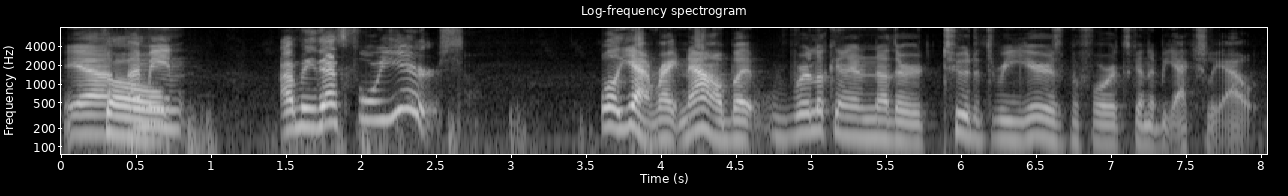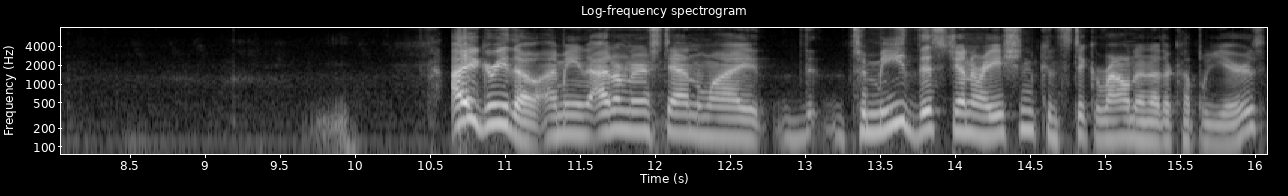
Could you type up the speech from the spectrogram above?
yeah. So, I mean, I mean that's four years. Well, yeah, right now, but we're looking at another two to three years before it's going to be actually out. I agree, though. I mean, I don't understand why. Th- to me, this generation can stick around another couple years.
